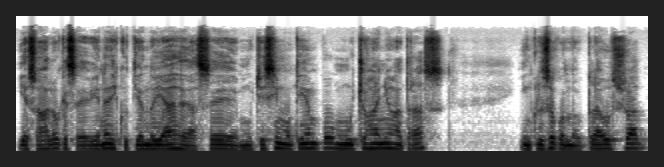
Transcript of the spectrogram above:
Y eso es algo que se viene discutiendo ya desde hace muchísimo tiempo, muchos años atrás. Incluso cuando Klaus Schwab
